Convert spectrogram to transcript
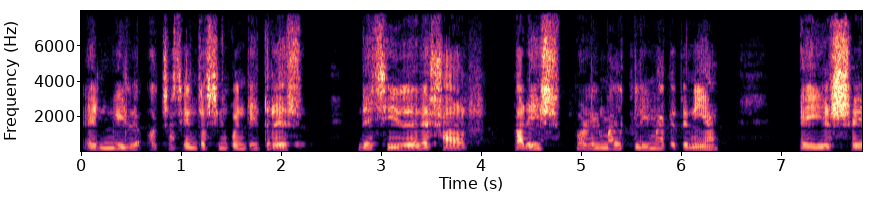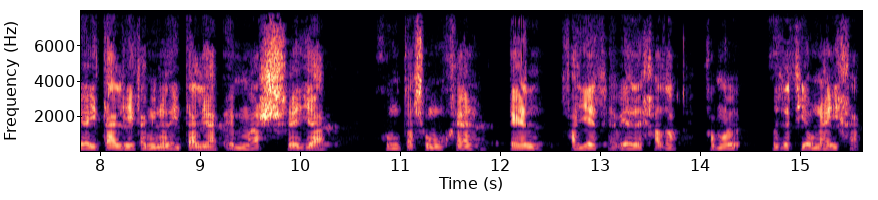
en 1853, decide dejar París por el mal clima que tenía e irse a Italia. Camino de Italia, en Marsella, junto a su mujer, él fallece. Había dejado, como os decía, una hija.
